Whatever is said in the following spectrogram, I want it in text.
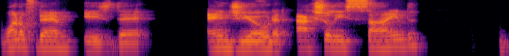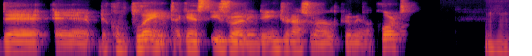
One of them is the NGO that actually signed the uh, the complaint against Israel in the International Criminal Court. Mm-hmm.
